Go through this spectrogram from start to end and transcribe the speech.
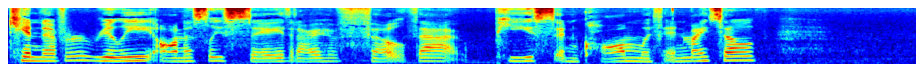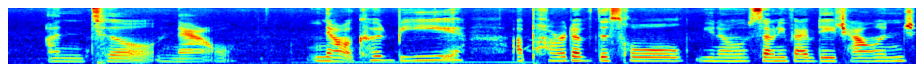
can never really honestly say that I have felt that peace and calm within myself until now. Now, it could be a part of this whole, you know, 75 day challenge,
